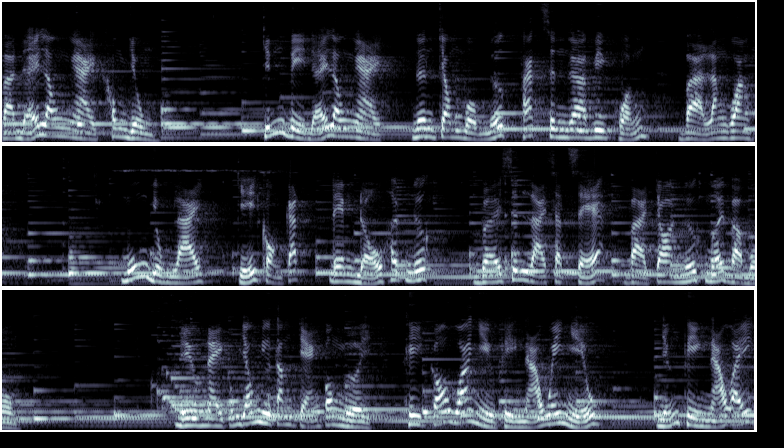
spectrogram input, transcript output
và để lâu ngày không dùng. Chính vì để lâu ngày nên trong bồn nước phát sinh ra vi khuẩn và lăng quăng. Muốn dùng lại, chỉ còn cách đem đổ hết nước, vệ sinh lại sạch sẽ và cho nước mới vào bồn điều này cũng giống như tâm trạng con người, khi có quá nhiều phiền não quấy nhiễu, những phiền não ấy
